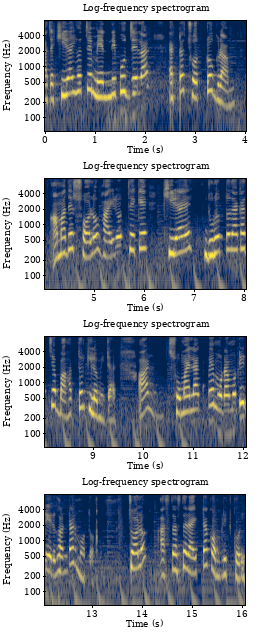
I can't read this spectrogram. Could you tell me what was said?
আচ্ছা খিরাই হচ্ছে মেদিনীপুর জেলার একটা ছোট্ট গ্রাম। আমাদের সলো হাইরোড থেকে খিরায়ে দূরত্ব দেখাচ্ছে বাহাত্তর কিলোমিটার। আর সময় লাগবে মোটামুটি দেড় ঘণ্টার মতো। চলো আস্তে আস্তে রাইডটা কমপ্লিট করি।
